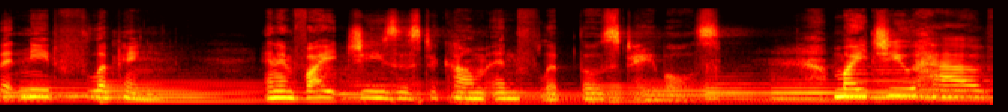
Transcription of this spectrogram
that need flipping and invite Jesus to come and flip those tables? Might you have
